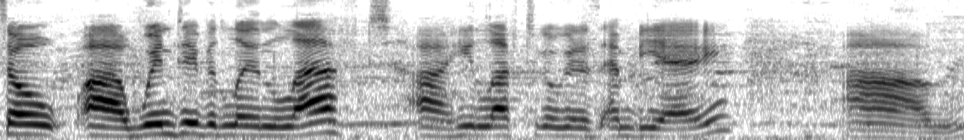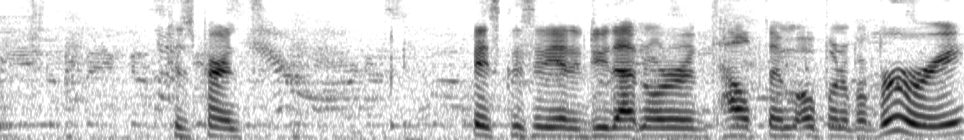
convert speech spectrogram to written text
So uh, when David Lin left, uh, he left to go get his MBA. Um, his parents basically said he had to do that in order to help them open up a brewery.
